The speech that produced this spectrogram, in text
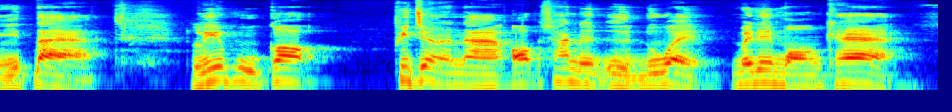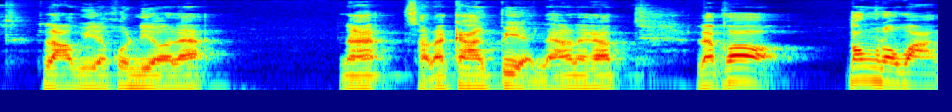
นี้แต่ลิเวอร์พูลก็ พิจารณาออปชันอื่น ๆ ด้วย ไม่ได้มองแค่ลาเวียคนเดียวแล้วนะสถานการณ์เปลี่ยนแล้วนะครับ แล้วก็ต้องระวัง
